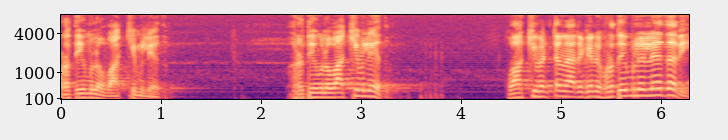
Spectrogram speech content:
హృదయంలో వాక్యం లేదు. హృదయంలో వాక్యం లేదు. వాక్యం వింటున్నారు కానీ హృదయంలో లేదు అది.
